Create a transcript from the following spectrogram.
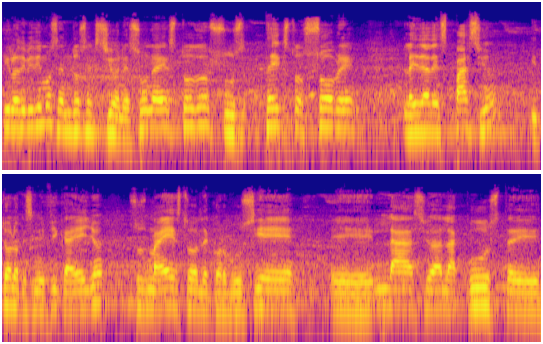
y lo dividimos en dos secciones. Una es todos sus textos sobre la idea de espacio y todo lo que significa ello, sus maestros, Le Corbusier, eh, la ciudad lacustre,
